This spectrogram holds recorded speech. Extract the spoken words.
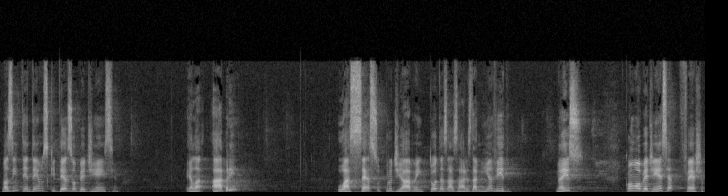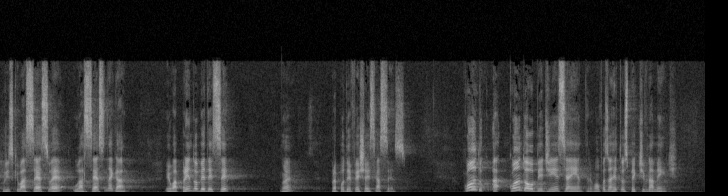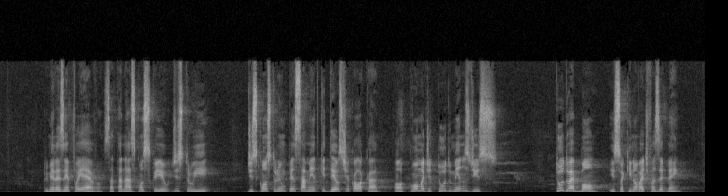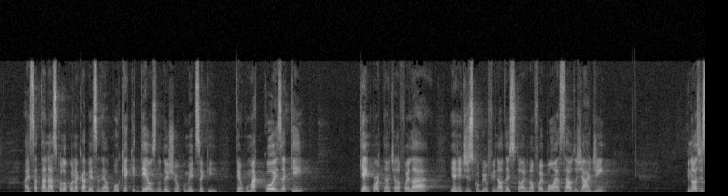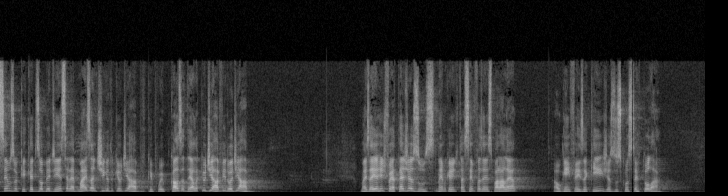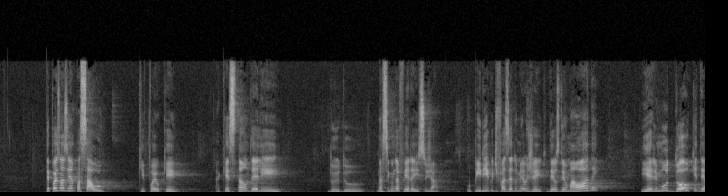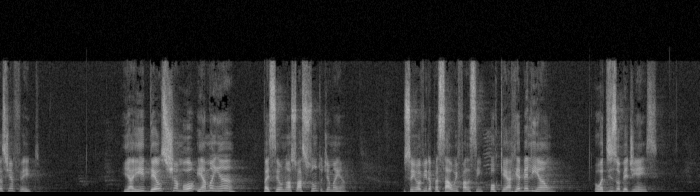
Nós entendemos que desobediência ela abre o acesso para o diabo em todas as áreas da minha vida. Não é isso? Com a obediência, fecha. Por isso que o acesso é o acesso negado. Eu aprendo a obedecer, não é? Para poder fechar esse acesso. Quando a, quando a obediência entra, vamos fazer uma retrospectiva na mente. O primeiro exemplo foi Eva. Satanás conseguiu destruir, desconstruir um pensamento que Deus tinha colocado. Ó, coma de tudo menos disso. Tudo é bom, isso aqui não vai te fazer bem. Aí Satanás colocou na cabeça dela: por que, que Deus não deixou comer disso aqui? Tem alguma coisa aqui que é importante. Ela foi lá e a gente descobriu o final da história. Não foi bom, ela saiu do jardim. E nós dissemos o quê? Que a desobediência é mais antiga do que o diabo, porque foi por causa dela que o diabo virou diabo. Mas aí a gente foi até Jesus. Lembra que a gente está sempre fazendo esse paralelo? Alguém fez aqui, Jesus consertou lá. Depois nós viemos para Saul, que foi o quê? A questão dele, do, do na segunda-feira isso já. O perigo de fazer do meu jeito. Deus deu uma ordem e ele mudou o que Deus tinha feito. E aí Deus chamou, e amanhã vai ser o nosso assunto de amanhã. O Senhor vira para Saul e fala assim: porque a rebelião ou a desobediência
